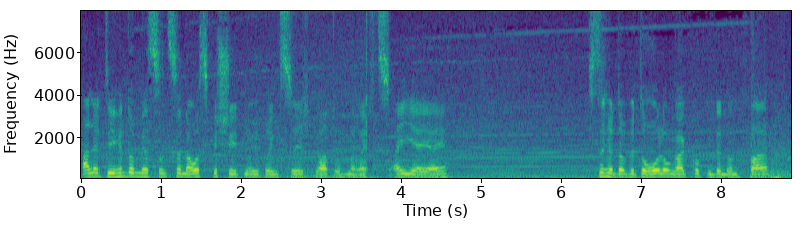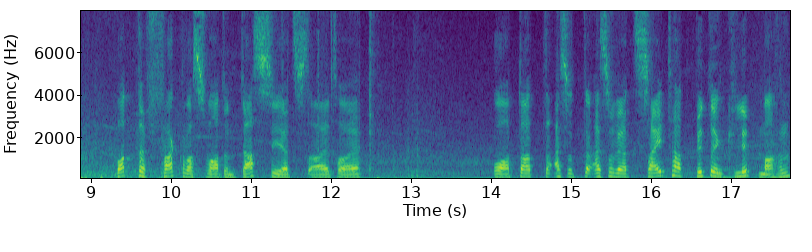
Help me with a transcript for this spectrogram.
Alle, die hinter mir sind, sind ausgeschieden übrigens, sehe ich gerade unten rechts. Eieiei. Musste ich in der Wiederholung angucken, den Unfall. What the fuck, was war denn das jetzt, Alter? Boah, da, also, also wer Zeit hat, bitte einen Clip machen.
